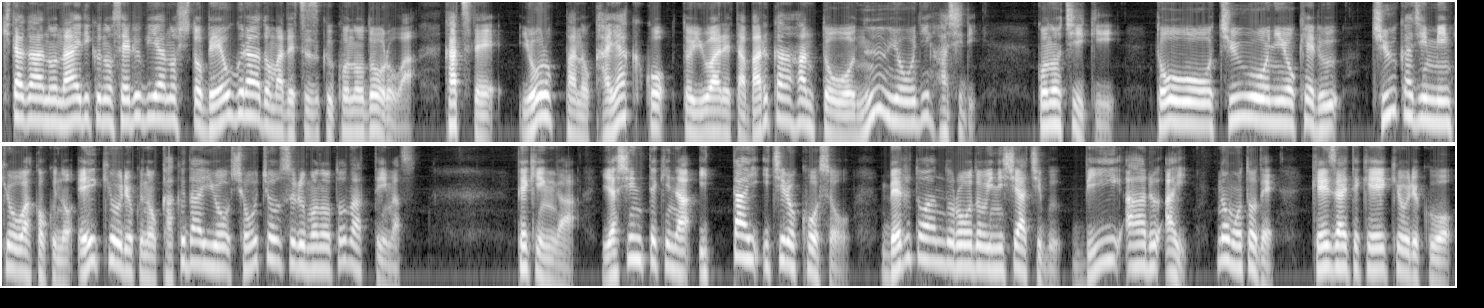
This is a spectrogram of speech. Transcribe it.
北側の内陸のセルビアの首都ベオグラードまで続くこの道路はかつてヨーロッパの火薬庫と言われたバルカン半島を縫うように走りこの地域、東欧中央における中華人民共和国の影響力の拡大を象徴するものとなっています。北京が野心的な一帯一路構想、ベルトロードイニシアチブ BRI の下で経済的影響力を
